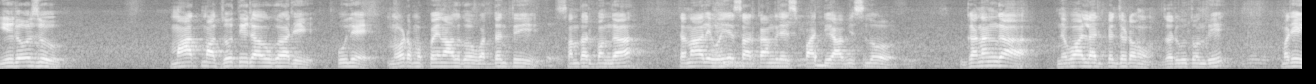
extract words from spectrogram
ఈరోజు మహాత్మా జ్యోతిరావు గారి పూలే నూట ముప్పై నాలుగో వర్ధంతి సందర్భంగా తెనాలి వైఎస్ఆర్ కాంగ్రెస్ పార్టీ ఆఫీసులో ఘనంగా నివాళులర్పించడం జరుగుతుంది. మరి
